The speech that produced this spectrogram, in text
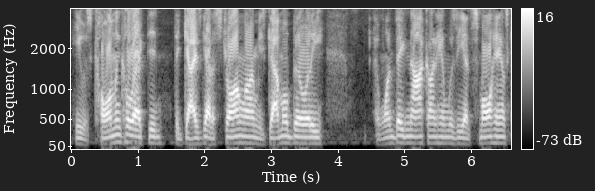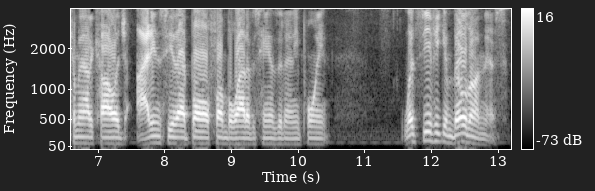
He was calm and collected. The guy's got a strong arm. He's got mobility. And one big knock on him was he had small hands coming out of college. I didn't see that ball fumble out of his hands at any point. Let's see if he can build on this.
